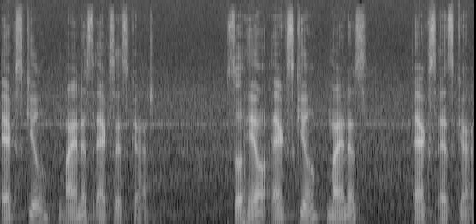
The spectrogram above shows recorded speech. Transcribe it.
x cube minus x square. So here x cube minus x square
